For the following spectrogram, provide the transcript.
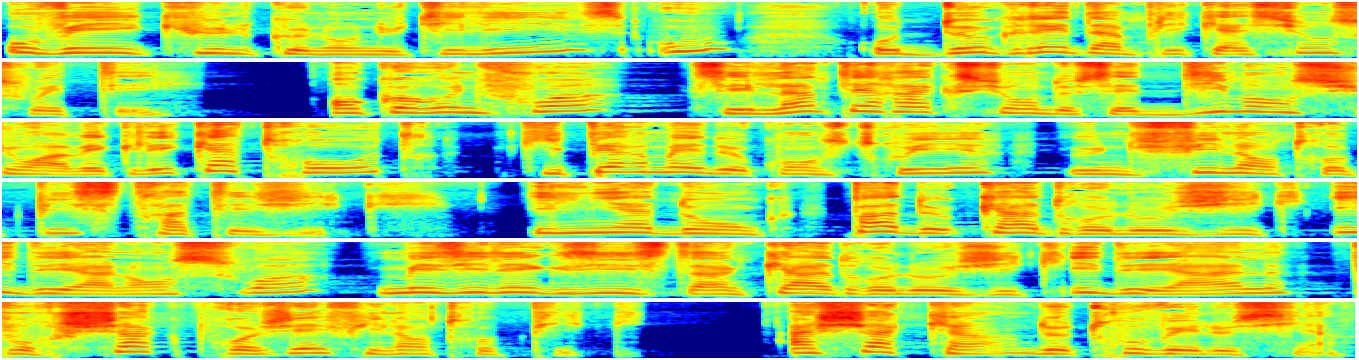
aux véhicules que l'on utilise ou au degré d'implication souhaité. Encore une fois, c'est l'interaction de cette dimension avec les quatre autres qui permet de construire une philanthropie stratégique. Il n'y a donc pas de cadre logique idéal en soi, mais il existe un cadre logique idéal pour chaque projet philanthropique. À chacun de trouver le sien.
